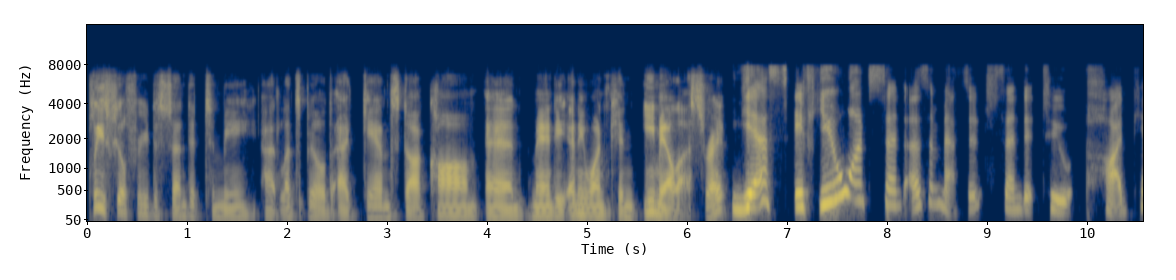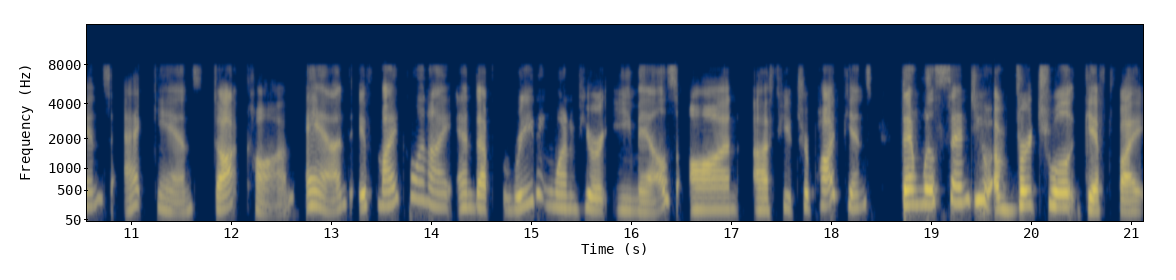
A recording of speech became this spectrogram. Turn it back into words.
please feel free to send it to me at let's build at ganz.com. And Mandy, anyone can email us, right? Yes, if you want to send us a message, send it to podkinz at ganz.com. And if Michael and I end up reading one of your emails on a future Podkinz, then we'll send you a virtual gift via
